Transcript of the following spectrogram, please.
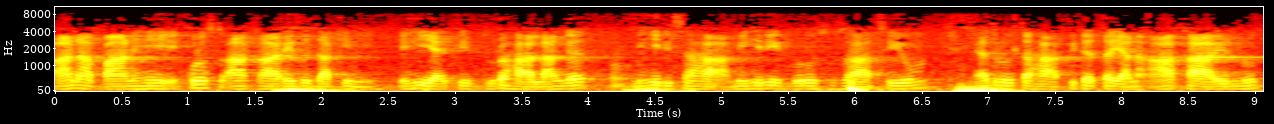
ආනාපානෙහි 11 ආකාරයේද දකිමි. එහි ඇති දුරහා ළඟ මිහිරි සහ මිහිරි ගුරුසු සහ සියුම් ඇතුළත හා පිටත යන ආකාරයනුත්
